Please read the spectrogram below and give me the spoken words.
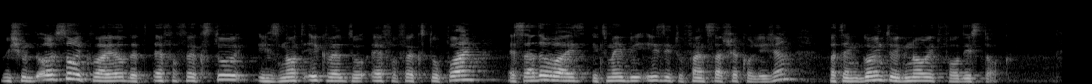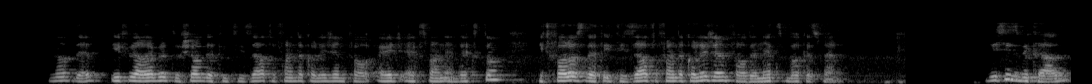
We should also require that f of x2 is not equal to f of x2 prime, as otherwise it may be easy to find such a collision, but I'm going to ignore it for this talk. Note that if we are able to show that it is hard to find a collision for age x1 and x2, it follows that it is hard to find a collision for the next block as well. This is because,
